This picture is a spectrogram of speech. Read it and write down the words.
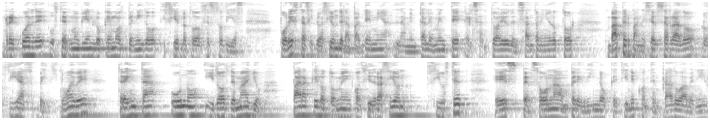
Recuerde usted muy bien lo que hemos venido diciendo todos estos días. Por esta situación de la pandemia, lamentablemente el santuario del Santo Niño Doctor va a permanecer cerrado los días 29, 30, 1 y 2 de mayo para que lo tome en consideración si usted es persona, un peregrino que tiene contemplado venir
